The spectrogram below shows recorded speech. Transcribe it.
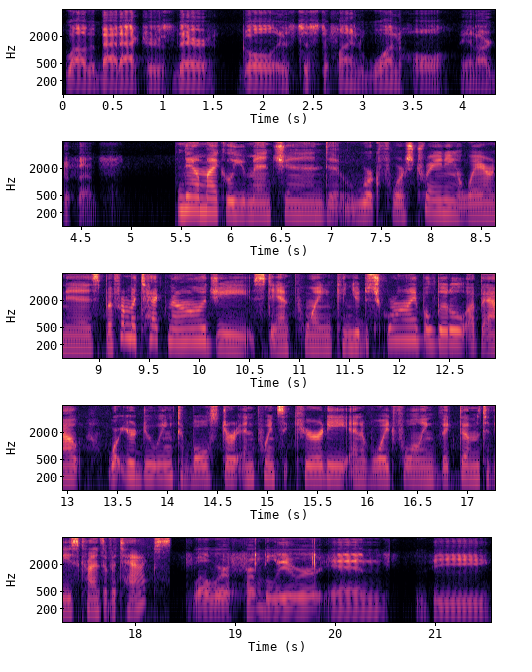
while the bad actors, their goal is just to find one hole in our defense. Now, Michael, you mentioned workforce training, awareness, but from a technology standpoint, can you describe a little about what you're doing to bolster endpoint security and avoid falling victim to these kinds of attacks? Well, we're a firm believer in the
